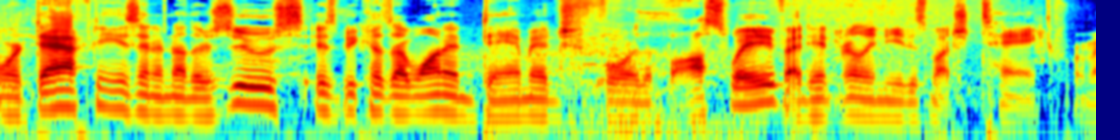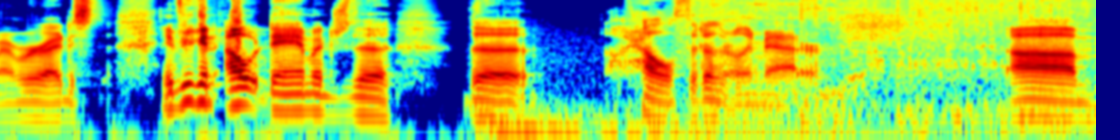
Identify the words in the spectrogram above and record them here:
more Daphnes and another Zeus is because I wanted damage for the boss wave. I didn't really need as much tank. Remember, I just if you can out damage the the health, it doesn't really matter. Um,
